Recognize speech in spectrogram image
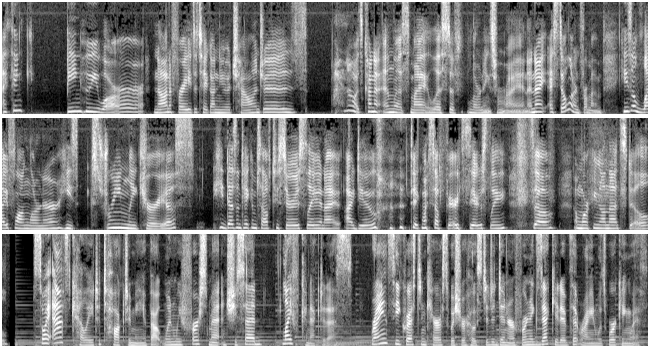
I think being who you are, not afraid to take on new challenges. I don't know, it's kind of endless, my list of learnings from Ryan. And I, I still learn from him. He's a lifelong learner, he's extremely curious. He doesn't take himself too seriously, and I, I do take myself very seriously. So I'm working on that still. So I asked Kelly to talk to me about when we first met, and she said life connected us. Ryan Seacrest and Kara Swisher hosted a dinner for an executive that Ryan was working with.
